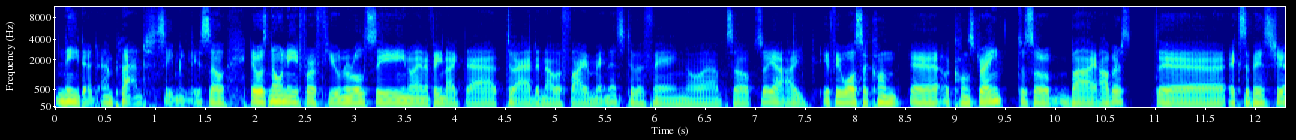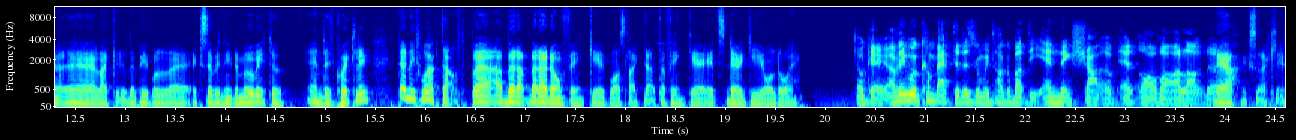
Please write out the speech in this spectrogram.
needed and planned seemingly. So there was no need for a funeral scene or anything like that to add another five minutes to the thing or uh, so so yeah I, if it was a con uh, a constraint to sort of by others the exhibition uh, like the people uh, exhibiting the movie to end it quickly then it worked out. But but but i don't think it was like that. I think it's Derek Yee all the way Okay, I think we'll come back to this when we talk about the ending shot of of Along. Though. Yeah, exactly.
